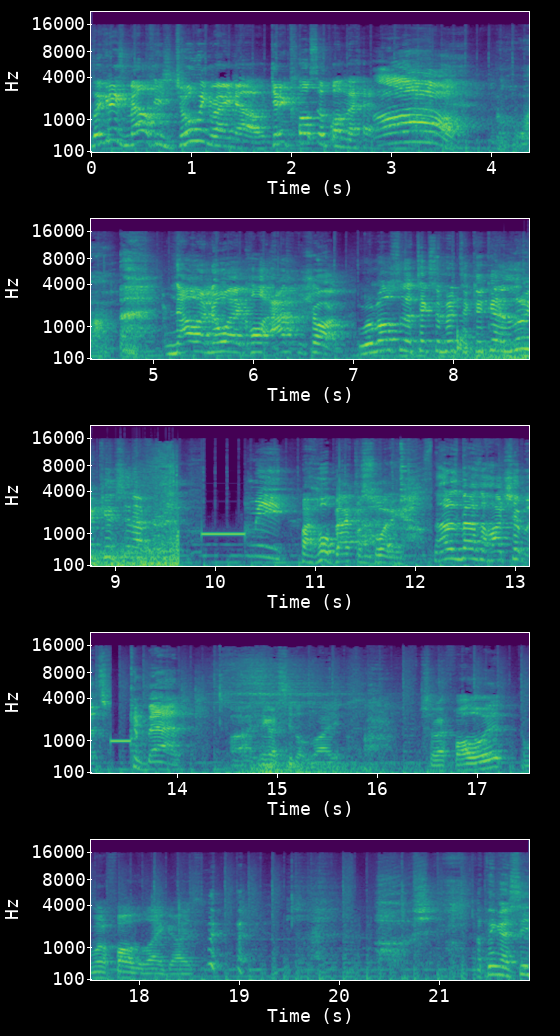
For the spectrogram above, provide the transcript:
Look at his mouth. He's drooling right now. Get a close up on that. Oh! wow. Now I know why I call it aftershock. Where most of it takes a minute to kick in, it literally kicks in after me. My whole back was sweating. Not as bad as a hot chip, but it's fucking bad. Uh, I think I see the light. Should I follow it? I'm gonna follow the light, guys. I think I see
